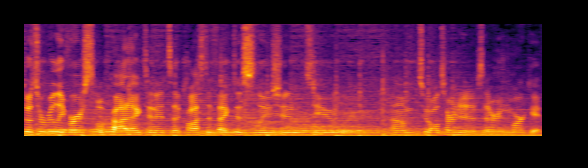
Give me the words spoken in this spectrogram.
so it's a really versatile product, and it's a cost-effective solution to um, to alternatives that are in the market.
